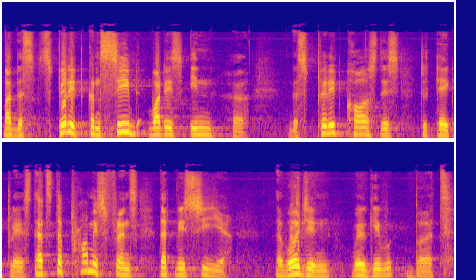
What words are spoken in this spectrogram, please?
but the Spirit conceived what is in her. The Spirit caused this to take place. That's the promise, friends, that we see here. The virgin will give birth.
